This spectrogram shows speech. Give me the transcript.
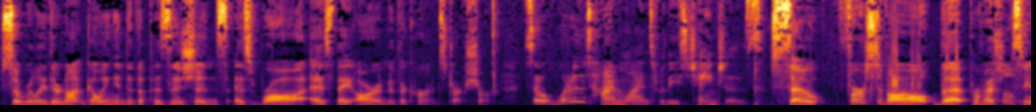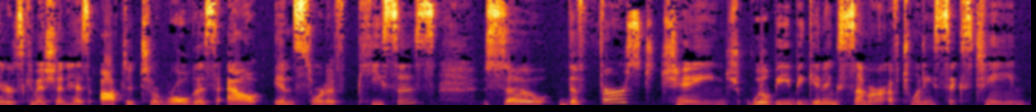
So, really, they're not going into the positions as raw as they are under the current structure. So, what are the timelines for these changes? So, First of all, the Professional Standards Commission has opted to roll this out in sort of pieces. So the first change will be beginning summer of 2016.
